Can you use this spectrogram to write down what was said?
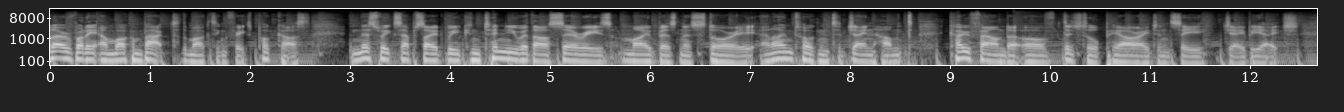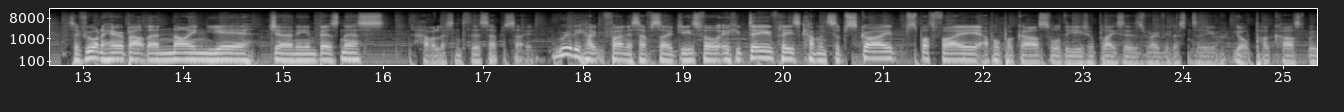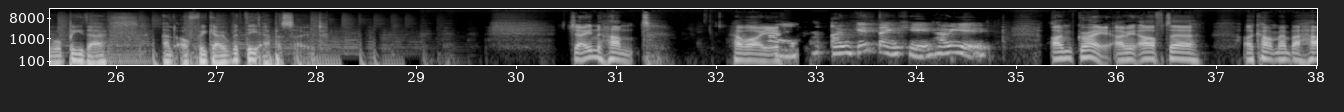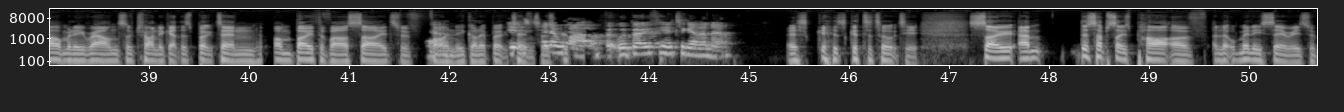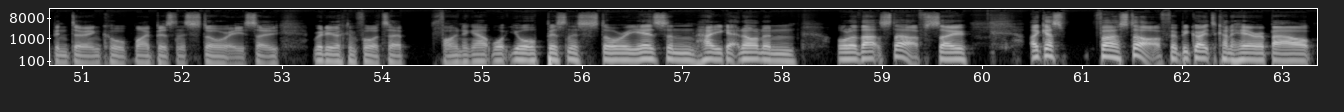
Hello, everybody, and welcome back to the Marketing Freaks podcast. In this week's episode, we continue with our series, My Business Story, and I'm talking to Jane Hunt, co founder of digital PR agency JBH. So, if you want to hear about their nine year journey in business, have a listen to this episode. Really hope you find this episode useful. If you do, please come and subscribe. Spotify, Apple Podcasts, all the usual places wherever you listen to your, your podcast, we will be there. And off we go with the episode. Jane Hunt, how are you? Hi. I'm good, thank you. How are you? I'm great. I mean, after I can't remember how many rounds of trying to get this booked in on both of our sides, we've yeah. finally got it booked it's in. It's been so a good. while, but we're both here together now. It's it's good to talk to you. So, um, this episode is part of a little mini series we've been doing called My Business Story. So, really looking forward to finding out what your business story is and how you're getting on and all of that stuff. So, I guess first off, it'd be great to kind of hear about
